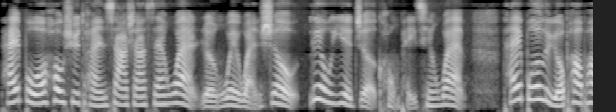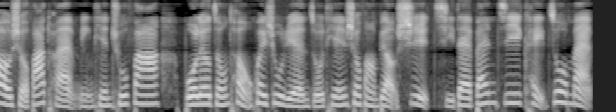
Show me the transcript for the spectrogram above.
台博后续团下杀三万，仍未完售，六业者恐赔千万。台博旅游泡泡首发团明天出发，博流总统会述人昨天受访表示，期待班机可以坐满。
